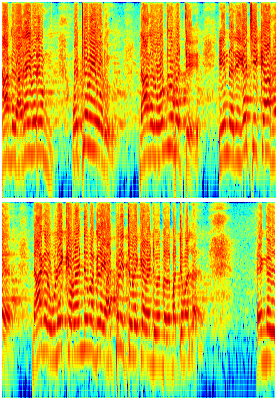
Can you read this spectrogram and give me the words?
நாங்கள் அனைவரும் ஒற்றுமையோடு நாங்கள் ஒன்றுபட்டு இந்த நிகழ்ச்சிக்காக நாங்கள் உழைக்க வேண்டும் எங்களை அர்ப்பணித்து உழைக்க வேண்டும் என்பது மட்டுமல்ல. எங்கள்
